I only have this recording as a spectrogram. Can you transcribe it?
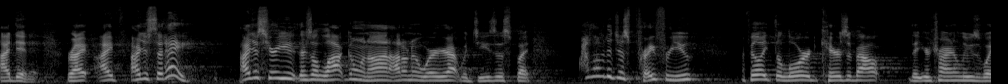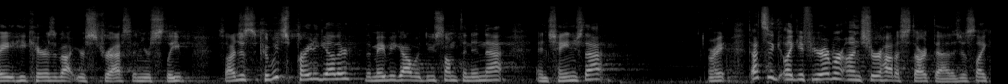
I did it, right? I, I just said, hey, I just hear you. There's a lot going on. I don't know where you're at with Jesus, but I'd love to just pray for you. I feel like the Lord cares about that you're trying to lose weight. He cares about your stress and your sleep. So I just, could we just pray together that maybe God would do something in that and change that? Right? That's a, like if you're ever unsure how to start that, it's just like,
